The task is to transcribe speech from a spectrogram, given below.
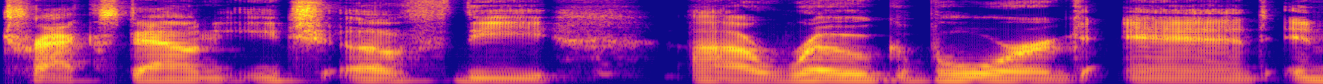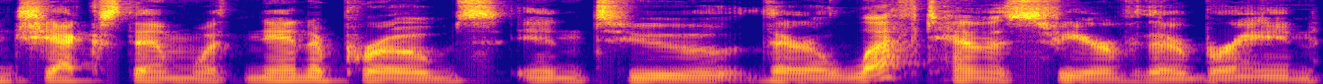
tracks down each of the uh, rogue Borg and injects them with nanoprobes into their left hemisphere of their brain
